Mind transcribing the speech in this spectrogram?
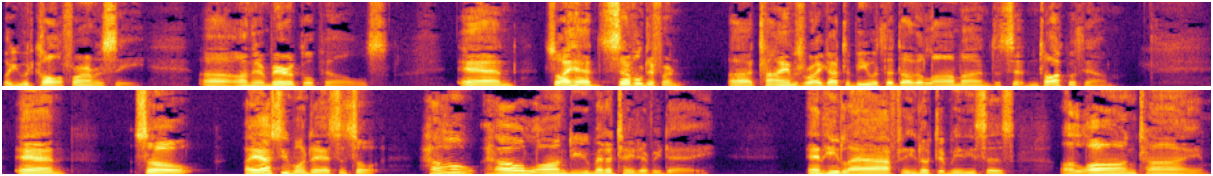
what you would call a pharmacy uh, on their miracle pills. And so I had several different uh, times where I got to be with the Dalai Lama and to sit and talk with him. And so I asked him one day, I said, So how how long do you meditate every day? And he laughed and he looked at me and he says, A long time.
